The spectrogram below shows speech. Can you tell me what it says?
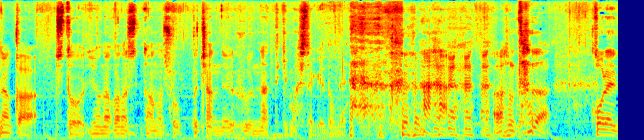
なんかちょっと夜中のあのショップチャンネル風になってきましたけども。あのただこれ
